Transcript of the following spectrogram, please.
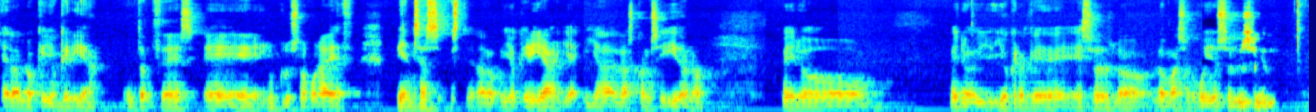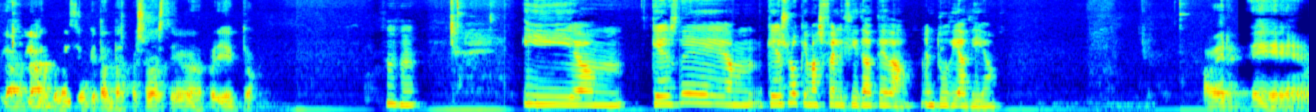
era lo que yo quería. Entonces, eh, incluso alguna vez piensas, esto era lo que yo quería y, ya lo has conseguido, ¿no? Pero, pero yo creo que eso es lo, lo más orgulloso, la, la que tantas personas tienen al proyecto. ¿Y um, ¿qué, es de, um, qué es lo que más felicidad te da en tu día a día? A ver, eh,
